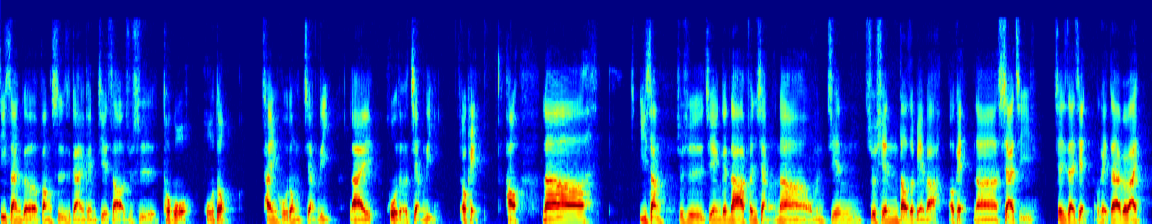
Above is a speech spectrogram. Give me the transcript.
第三个方式是刚才跟你介绍，就是透过活动参与活动奖励来获得奖励，OK，好，那以上就是今天跟大家分享了，那我们今天就先到这边吧，OK，那下集下集再见，OK，大家拜拜。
